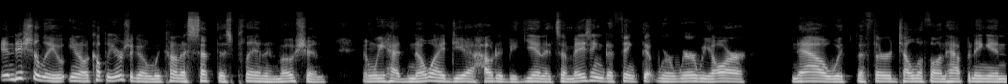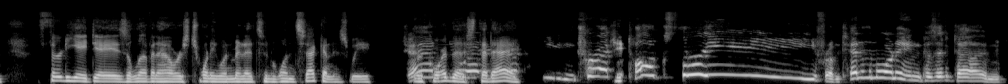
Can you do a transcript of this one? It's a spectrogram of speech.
initially, you know, a couple years ago, when we kind of set this plan in motion and we had no idea how to begin. It's amazing to think that we're where we are now with the third telethon happening in 38 days, 11 hours, 21 minutes, and one second as we record this today. January 13, Trek Talks 3 from 10 in the morning Pacific time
